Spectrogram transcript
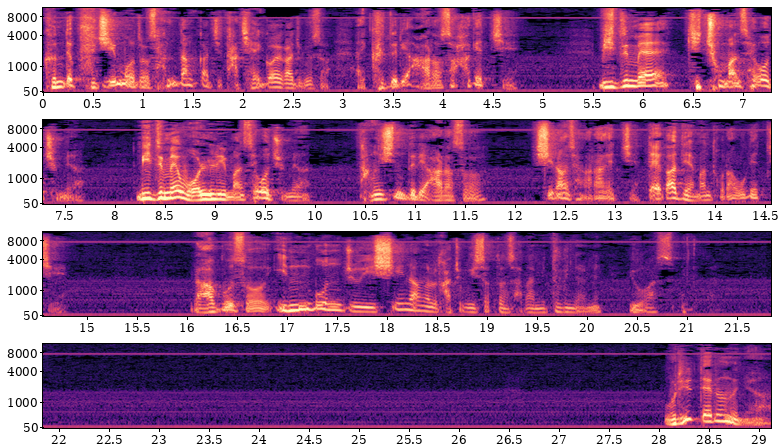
근데 굳이 뭐 저 산당까지 다 제거해가지고서 그들이 알아서 하겠지. 믿음의 기초만 세워주면, 믿음의 원리만 세워주면 당신들이 알아서 신앙생활 하겠지. 때가 되면 돌아오겠지. 라고서 인본주의 신앙을 가지고 있었던 사람이 누구냐면 요았습니다. 우리 때로는요,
